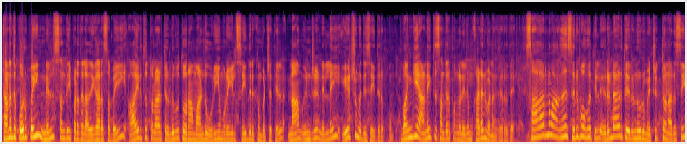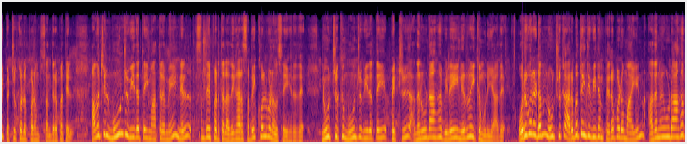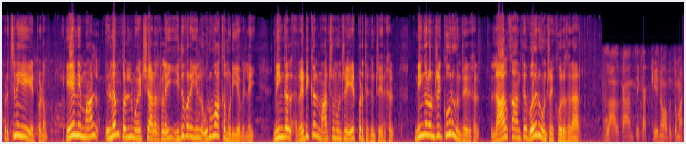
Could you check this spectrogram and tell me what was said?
தனது பொறுப்பை நெல் சந்தைப்படுத்தல் அதிகார சபை ஆயிரத்தி தொள்ளாயிரத்தி எழுபத்தோராம் ஆண்டு உரிய முறையில் செய்திருக்கும் பட்சத்தில் நாம் இன்று நெல்லை ஏற்றுமதி செய்திருப்போம். வங்கி அனைத்து சந்தர்ப்பங்களிலும் கடன் வழங்குகிறது. சாதாரணமாக சிறுபோகத்தில் இரண்டாயிரத்தி இருநூறு மெட்ரிக் டன் அரிசி பெற்றுக்கொள்ளப்படும் சந்தர்ப்பத்தில் அவற்றில் மூன்று வீதத்தை மாத்திரமே நெல் சந்தைப்படுத்தல் அதிகார சபை கொள்வனவு செய்கிறது. நூற்றுக்கு மூன்று வீதத்தை பெற்று அதனூடாக விலையை நிர்ணயிக்க முடியாது. ஒருவரிடம் நூற்றுக்கு அறுபத்தைந்து வீதம் பெறப்படுமாயின் அதனூடாக பிரச்சனையே ஏற்படும். ஏனெம்மால் இளம் தொழில் முயற்சியாளர்களை இதுவரையில் உருவாக்க முடியவில்லை? நீங்கள் ரெடிக்கல் மாற்றம் ஒன்றை ஏற்படுத்துகின்றீர்கள். நீங்கள் ஒன்றை கூறுகின்றீர்கள். லால்காந்த் வேறு ஒன்றை கூறுகிறார்.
